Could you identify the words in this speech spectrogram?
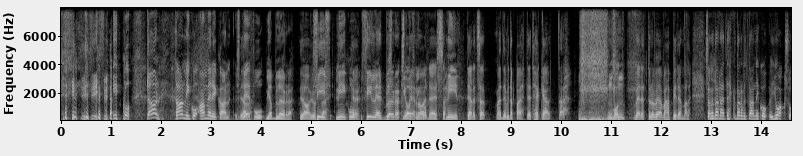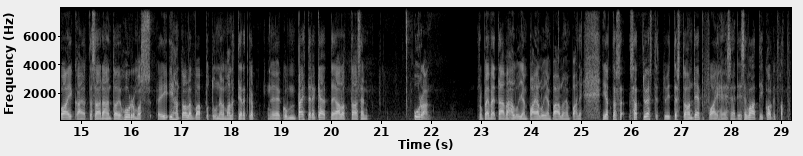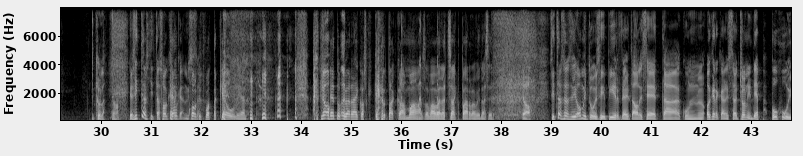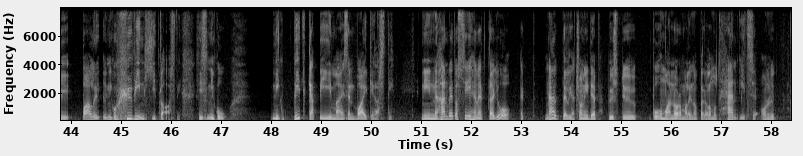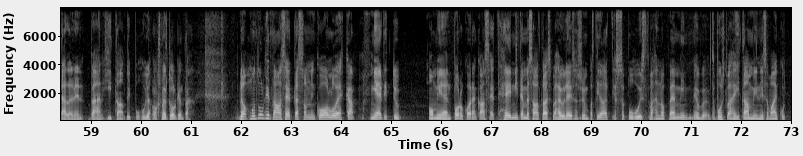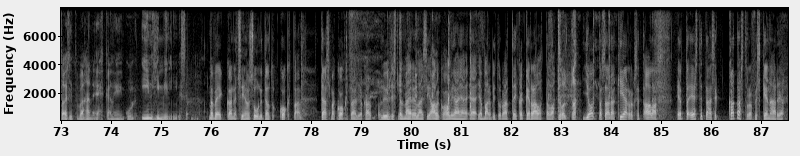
siis niinku, tää on, tää on niinku Amerikan Stefu ja Blörö. Joo, just siis näin. niinku Okei. silleen, että Blörökin olisi Steroideissa. Niinku, niin. Tiedätkö, mä en tiedä mitä päihteet he käyttää. Mutta vedettynä vielä vähän pidemmälle. Sanotaan, että ehkä tarvitaan niinku juoksuaikaa, jotta saadaan toi hurmos ihan tolle vapputunnelmalle. Tiedätkö, kun päihteiden käyttäjä aloittaa sen uran, rupeaa vetää vähän lujempaa ja lujempaa ja lujempaa, niin, niin jotta sä, sä oot työstetty itse tuohon depth-vaiheeseen, niin se vaatii 30 vuotta. Kyllä. Joo. Ja sitten tietysti tässä Kel- oikeudenkäynnissä. 30 vuotta keulien. No. Etupyörä ei koske kertaakaan maahan, sä vaan vedät Jack Barrowina sen. Joo. Sitten sellaisia omituisia piirteitä oli se, että kun oikeudenkäynnissä Johnny Depp puhui paljon, niin kuin hyvin hitaasti, siis niin kuin, niin kuin pitkäpiimäisen vaikeasti, niin hän vetosi siihen, että joo, että näyttelijä Johnny Depp pystyy puhumaan normaalinopeudella, mutta hän itse on nyt tällainen vähän hitaampi puhuja. Onko meillä tulkinta? No mun tulkinta on se, että tässä on niinku ollut ehkä mietitty omien porukoiden kanssa, että hei, miten me saataisiin vähän yleisön sympatiaa, että jos sä puhuisit vähän nopeammin, äh, puhuisit vähän hitaammin, niin sä vaikuttaisit vähän ehkä niin kuin inhimillisemmin. Mä veikkaan, että siihen on suunniteltu cocktail. Täsmä cocktail, joka on yhdistelmä erilaisia alkoholia ja, ja, ja barbituraatteja, kaikkein rauhoittava, Totta. jotta saadaan kierrokset alas, jotta estetään se katastrofiskenaario,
